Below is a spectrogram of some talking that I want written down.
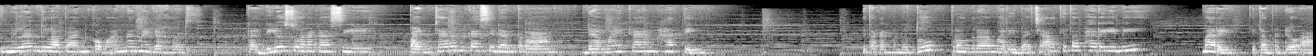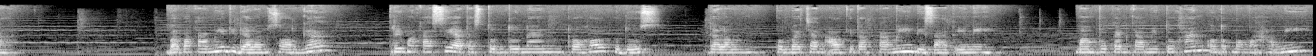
98,6 MHz. Radio Suara Kasih, Pancaran Kasih dan Terang, Damaikan Hati. Kita akan menutup program Mari Baca Alkitab hari ini. Mari kita berdoa. Bapa kami di dalam sorga, Terima kasih atas tuntunan Roh Kudus dalam pembacaan Alkitab kami di saat ini. Mampukan kami Tuhan untuk memahami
